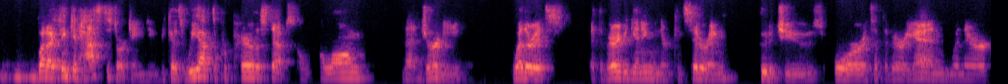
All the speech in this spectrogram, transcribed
but I think it has to start changing because we have to prepare the steps along that journey, whether it's at the very beginning when they're considering who to choose, or it's at the very end when they're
